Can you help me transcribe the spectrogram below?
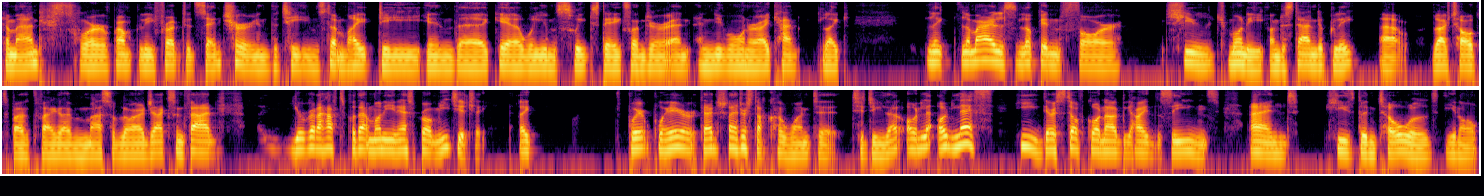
commanders were probably front and center in the teams that might be in the Caleb Williams sweepstakes under a, a new owner. I can't like like Lamar's looking for huge money, understandably. Uh, I've talked about the fact I'm a massive Lamar Jackson fan you're going to have to put that money in escrow immediately. Like, where where Dan Snyder's not going to want to to do that unless he there's stuff going on behind the scenes and he's been told, you know,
